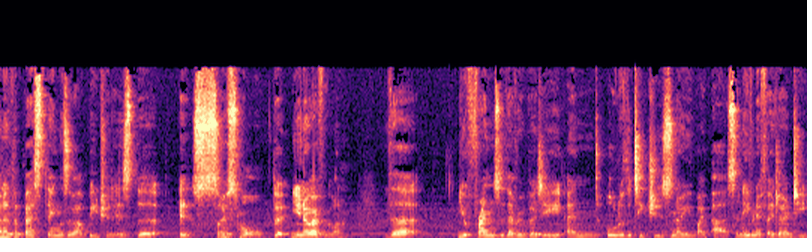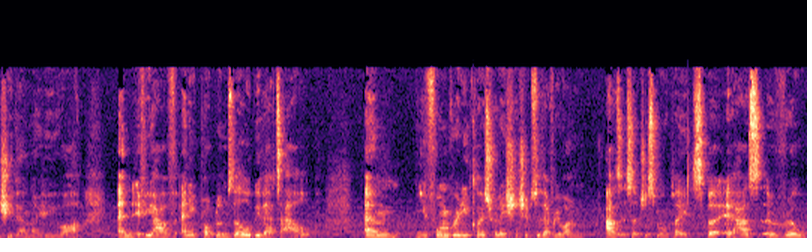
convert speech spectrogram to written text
One of the best things about Beechwood is that it's so small that you know everyone, that you're friends with everybody and all of the teachers know you by person. Even if they don't teach you, they'll know who you are. And if you have any problems, they'll all be there to help. Um, you form really close relationships with everyone as it's such a small place, but it has a real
